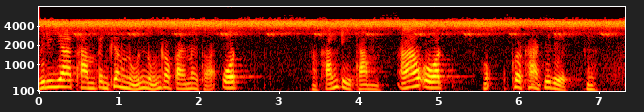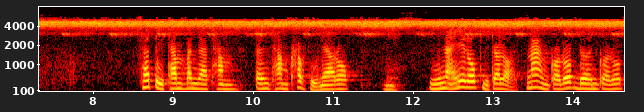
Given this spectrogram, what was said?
วิริยะธรรมเป็นเครื่องหนุนหนุนเข้าไปไม่ถอยอดขันติธรรมอ้าวอดเพื่อฆ่ากิเลสสติธรรมปัญญาธรรมเป็นธรรมเข้าสู่แนวรบนี่ อยู่ไหนรบอยู่ตลอด นั่งก็รบเดินก็รบ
